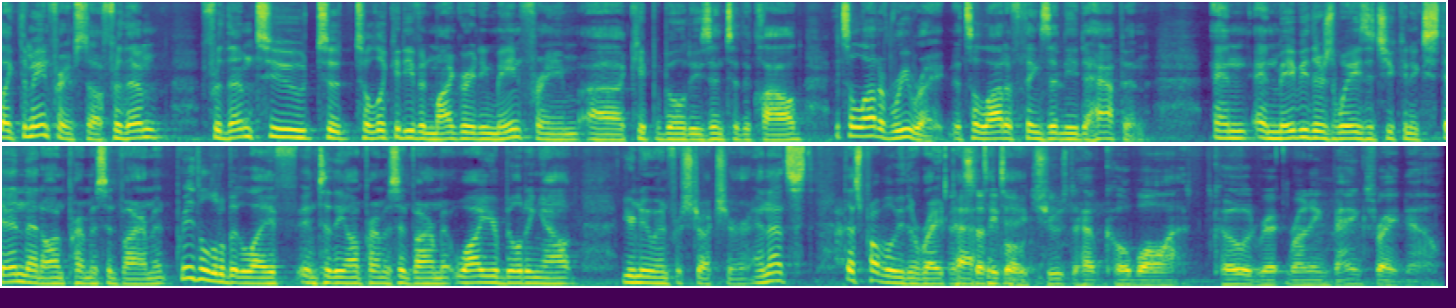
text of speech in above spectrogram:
like the mainframe stuff, for them, for them to, to, to look at even migrating mainframe uh, capabilities into the cloud, it's a lot of rewrite. It's a lot of things that need to happen. And, and maybe there's ways that you can extend that on-premise environment, breathe a little bit of life into the on-premise environment while you're building out your new infrastructure. And that's, that's probably the right and path some people choose to have COBOL code running banks right now,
